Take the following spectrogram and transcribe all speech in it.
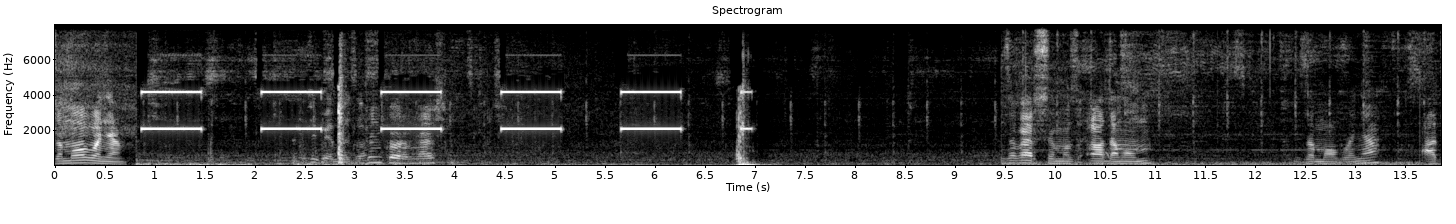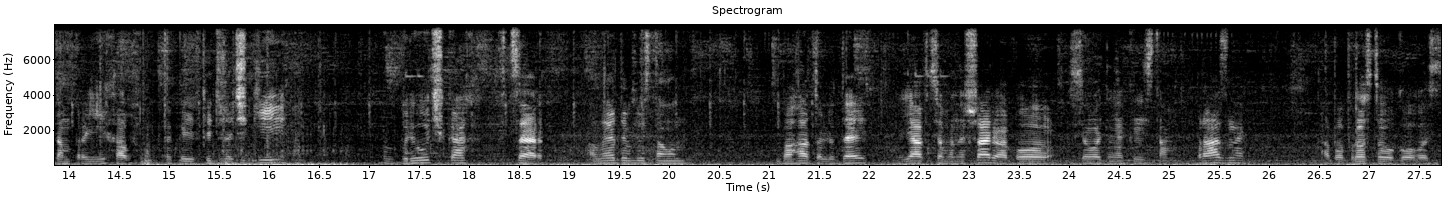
замовлення. Дякую, Завершуємо з Адамом замовлення. Адам приїхав такий в піджачки, в брючках, в церкву. Але я дивлюсь, там багато людей. Я в цьому не шарю, або сьогодні якийсь там праздник, або просто у когось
